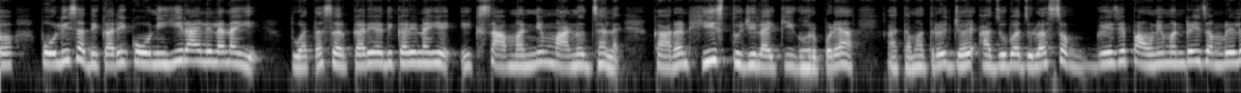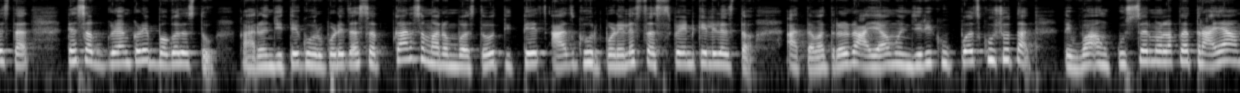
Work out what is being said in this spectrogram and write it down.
पोलीस अधिकारी कोणीही राहिलेला नाही आहे तू आता सरकारी अधिकारी नाही आहे एक सामान्य माणूस झाला आहे कारण हीच तुझी लायकी घोरपड्या. आता मात्र जय आजूबाजूला सगळे जे पाहुणे मंडळी जमलेले असतात त्या सगळ्यांकडे बघत असतो. कारण जिथे घोरपडेचा सत्कार समारंभ असतो तिथेच आज घोरपडेला सस्पेंड केलेलं असतं. आता मात्र राया मंजिरी खूपच खुश होतात. तेव्हा अंकुश सर म्हणू लागतात राया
